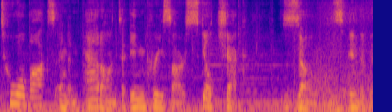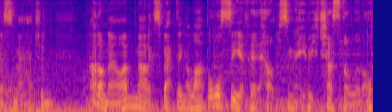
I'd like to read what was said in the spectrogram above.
toolbox and an add-on to increase our skill check zones into this match, and I don't know, I'm not expecting a lot, but we'll see if it helps maybe just a little.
